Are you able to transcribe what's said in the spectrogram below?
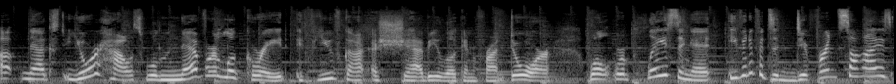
Up next, your house will never look great if you've got a shabby looking front door. Well, replacing it, even if it's a different size,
